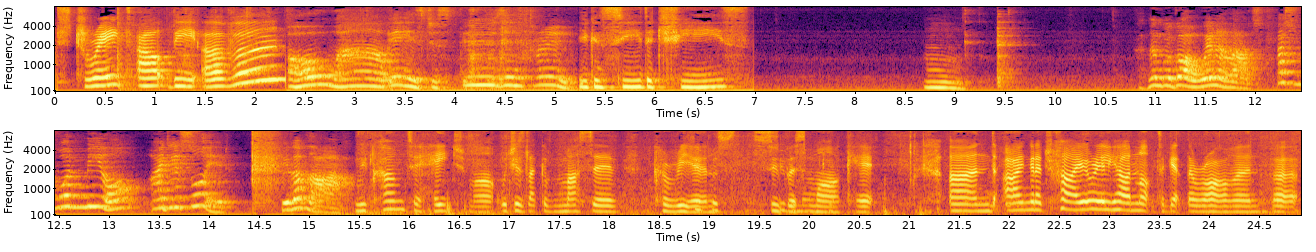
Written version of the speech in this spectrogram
Straight out the oven. Oh wow, it is just oozing through. You can see the cheese. Mmm. I think we've got a winner, lads. That's one meal idea sorted. We love that. We come to H Mart, which is like a massive Korean super, supermarket. And I'm gonna try really hard not to get the ramen, but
